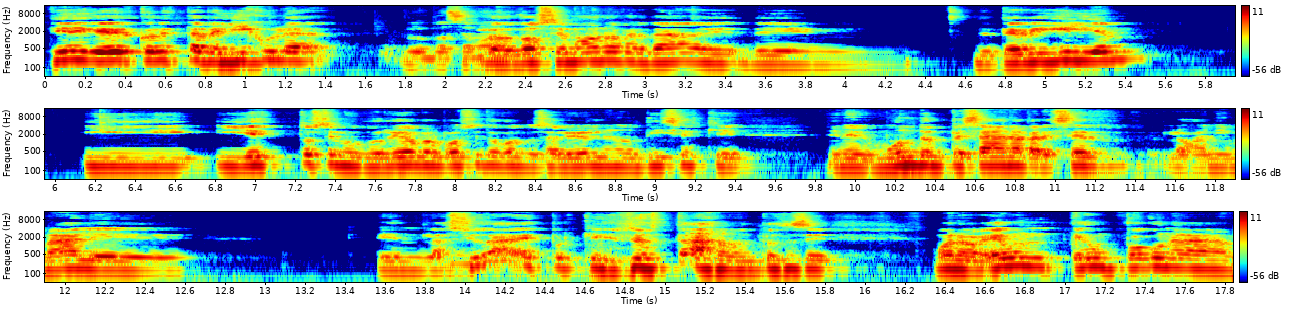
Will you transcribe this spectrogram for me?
Tiene que ver con esta película, Los 12 Los 12 monos, ¿verdad? De, de- de Terry Gilliam. Y, y esto se me ocurrió a propósito cuando salieron las noticias que en el mundo empezaban a aparecer los animales en las ciudades porque no estaban. Entonces, bueno, es un, es un poco una,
